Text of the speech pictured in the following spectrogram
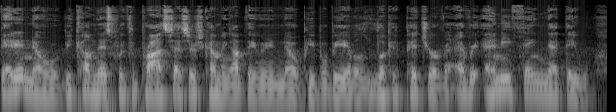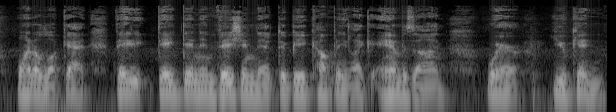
they didn't know it would become this with the processors coming up. They didn't know people would be able to look at a picture of every anything that they want to look at. They they didn't envision that to be a company like Amazon where you can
